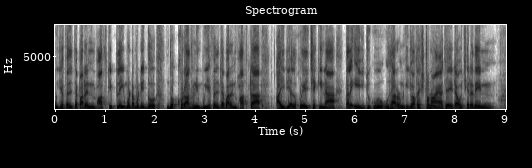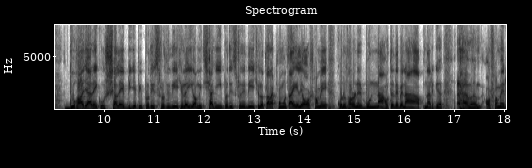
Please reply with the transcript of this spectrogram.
বুঝে ফেলতে পারেন, ভাত টিপলেই মোটামুটি দক্ষ রাঁধুনি বুঝে ফেলতে পারেন ভাতটা আইডিয়াল হয়েছে কি না তাহলে এইটুকু উদাহরণ কি যথেষ্ট নয়? আচ্ছা এটাও ছেড়ে দিন। দু হাজার একুশ সালে বিজেপি প্রতিশ্রুতি দিয়েছিল, এই অমিত শাহজি প্রতিশ্রুতি দিয়েছিল, তারা ক্ষমতায় এলে অসমে কোনো ধরনের বন্যা হতে দেবে না। আপনার অসমের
